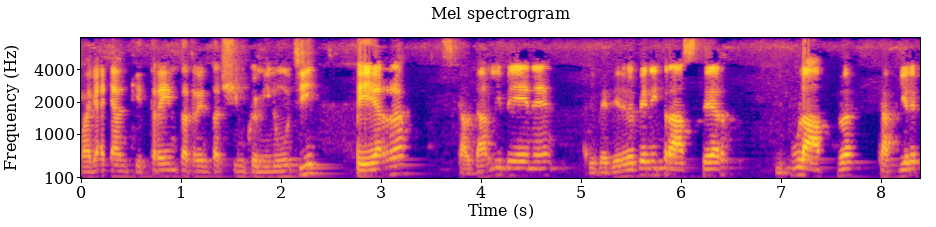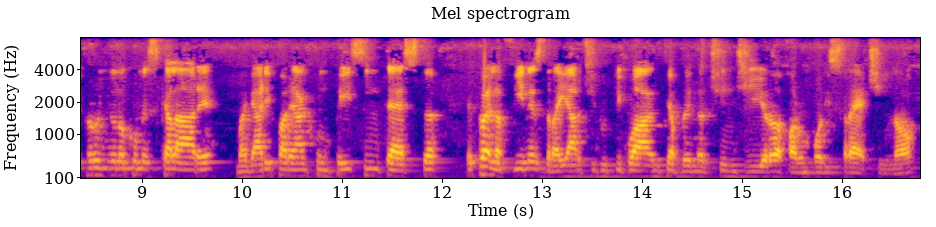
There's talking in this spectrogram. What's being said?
magari anche 30-35 minuti, per scaldarli bene, rivedere bene i thruster, i pull up, capire per ognuno come scalare, magari fare anche un pacing test e poi alla fine sdraiarci tutti quanti a prenderci in giro, a fare un po' di stretching, no?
